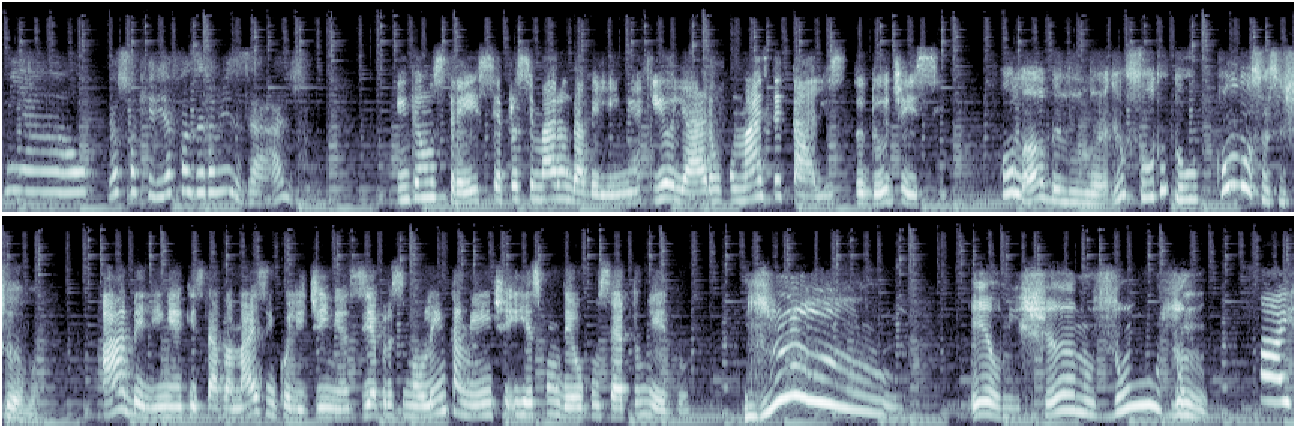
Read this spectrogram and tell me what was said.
Miau. Eu só queria fazer amizade. Então os três se aproximaram da abelhinha e olharam com mais detalhes. Dudu disse: Olá, abelhinha, eu sou o Dudu. Como você se chama? A abelhinha, que estava mais encolhidinha, se aproximou lentamente e respondeu com certo medo: Zum! Eu me chamo Zum Zum. Ai,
